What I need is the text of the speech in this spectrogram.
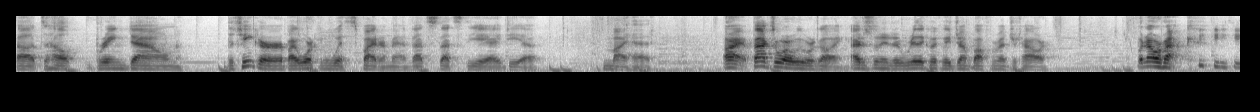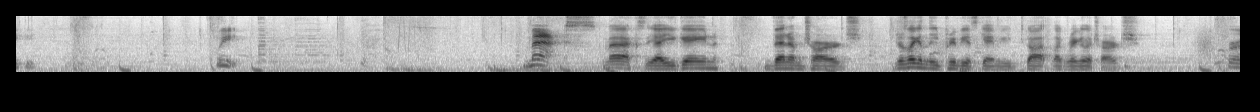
uh, to help bring down the Tinkerer by working with Spider-Man. That's that's the idea in my head. All right, back to where we were going. I just needed to really quickly jump off from Avenger Tower, but now we're back. Sweet. Max. Max, yeah, you gain Venom charge, just like in the previous game. You got like regular charge. For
